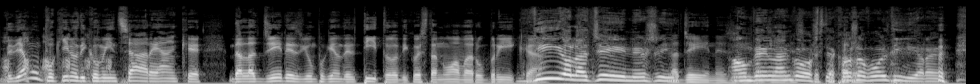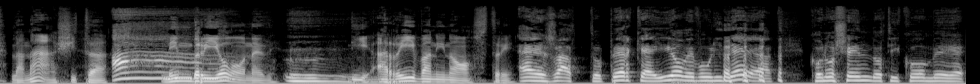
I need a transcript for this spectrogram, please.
vediamo un pochino di cominciare anche dalla genesi un pochino del titolo di questa nuova rubrica. Dio la genesi. La genesi. A un ben langostia, cosa vuol dire? La nascita, Ah! l'embrione di, Eh. di Arrivano i nostri. Eh, esatto, perché io avevo l'idea, conoscendoti come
